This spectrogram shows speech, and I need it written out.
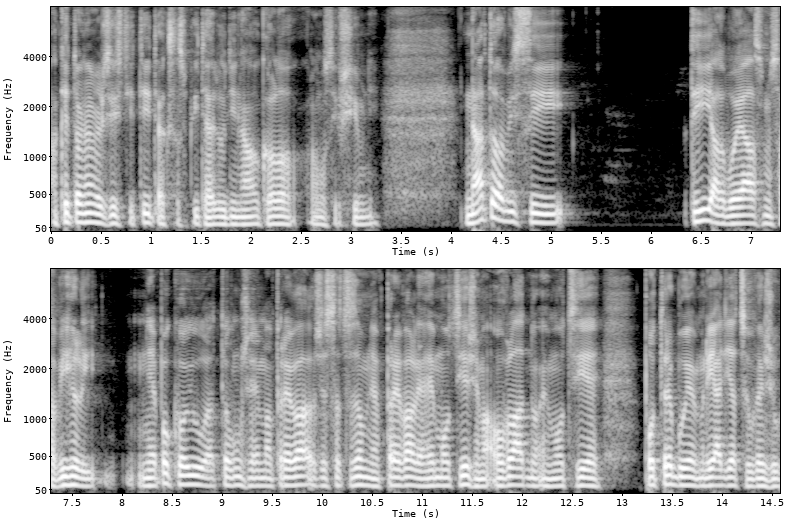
A keď to nevieš zistiť ty, tak sa spýtaj ľudí na okolo, alebo si všimni. Na to, aby si ty alebo ja sme sa vyhli nepokoju a tomu, že, ma preval, že sa cez mňa prevalia emócie, že ma ovládnu emócie, potrebujem riadiacu väžu.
